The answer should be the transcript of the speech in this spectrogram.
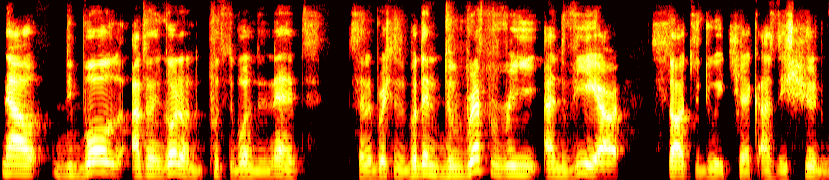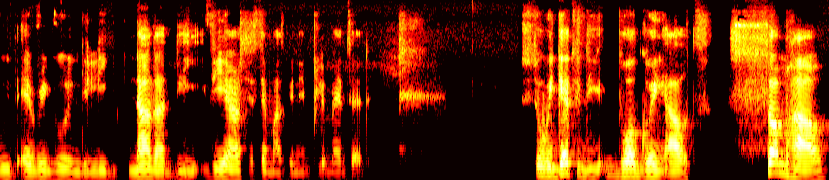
Now the ball, Anthony Gordon puts the ball in the net, celebrations, but then the referee and VAR start to do a check as they should with every goal in the league now that the VAR system has been implemented. So we get to the ball going out. Somehow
